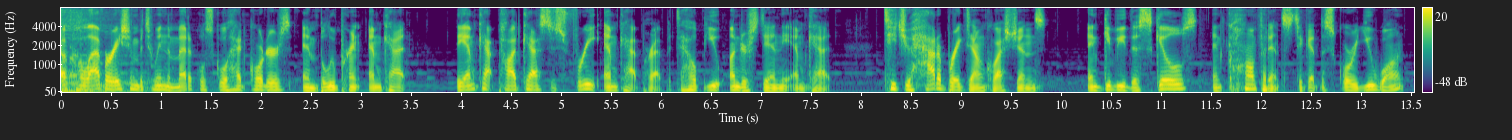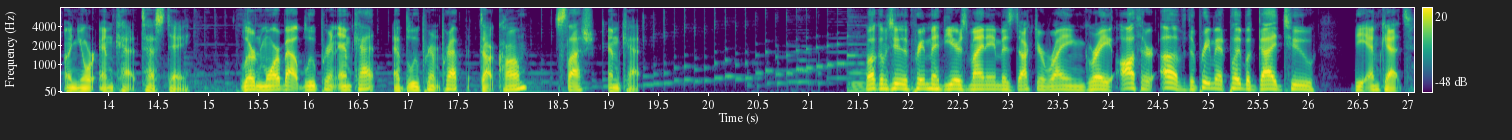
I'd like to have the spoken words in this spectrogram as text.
A collaboration between the medical school headquarters and Blueprint MCAT. The MCAT podcast is free MCAT prep to help you understand the MCAT, teach you how to break down questions, and give you the skills and confidence to get the score you want on your MCAT test day. Learn more about Blueprint MCAT at blueprintprep.com/mcat. Welcome to the Pre-Med Years. My name is Dr. Ryan Gray, author of the Pre-Med Playbook Guide to the MCAT,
